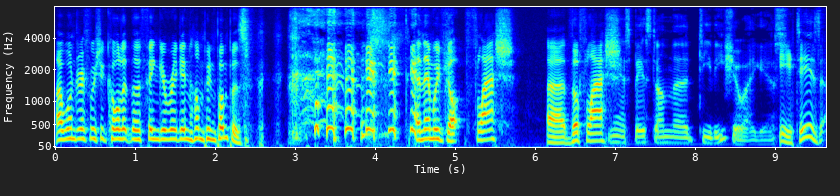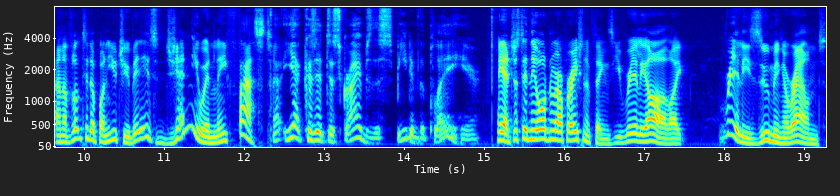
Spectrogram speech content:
I wonder if we should call it the Finger Rigging Humping Pumpers. and then we've got Flash, uh, The Flash. Yeah, it's based on the TV show, I guess. It is, and I've looked it up on YouTube. It is genuinely fast. Uh, yeah, because it describes the speed of the play here. Yeah, just in the ordinary operation of things, you really are like really zooming around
